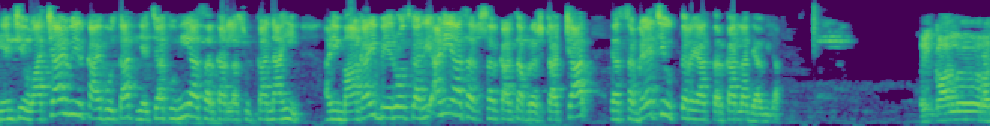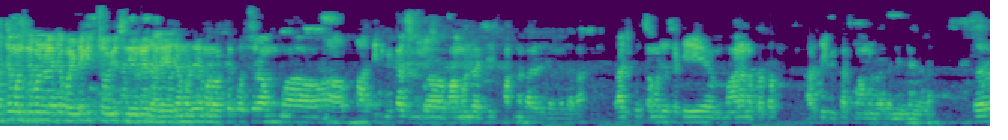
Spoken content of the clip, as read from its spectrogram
यांचे वाचाळवीर काय बोलतात याच्यातूनही या सरकारला सुटका नाही. आणि महागाई बेरोजगारी आणि या सर सरकारचा भ्रष्टाचार या सगळ्याची उत्तरं या सरकारला द्यावी लागतील. काल राज्य मंत्रिमंडळाच्या बैठकीत चोवीस निर्णय झाले. याच्यामध्ये मला वाटतं परशुराम आर्थिक विकास महामंडळाची स्थापना करायचा निर्णय झाला. राजपूत समाजासाठी महाराणा प्रताप आर्थिक विकास महामंडळाचा निर्णय झाला. तर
